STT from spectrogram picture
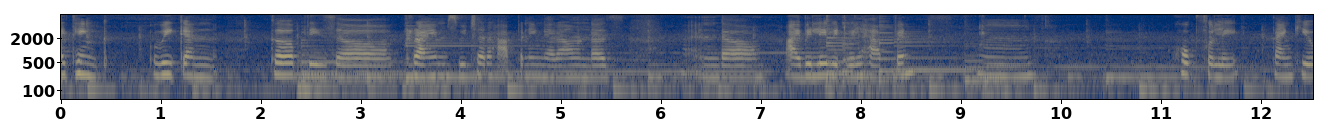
I think we can curb these crimes which are happening around us and I believe it will happen hopefully thank you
